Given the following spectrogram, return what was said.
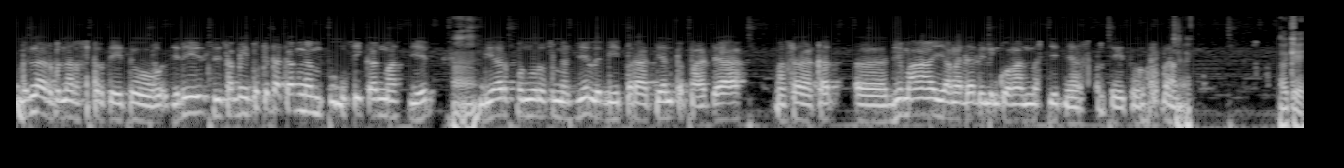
Benar, benar seperti itu. Jadi di samping itu kita akan memfungsikan masjid hmm. biar pengurus masjid lebih perhatian kepada masyarakat uh, jemaah yang ada di lingkungan masjidnya seperti itu, Bang. Okay. Oke, okay.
